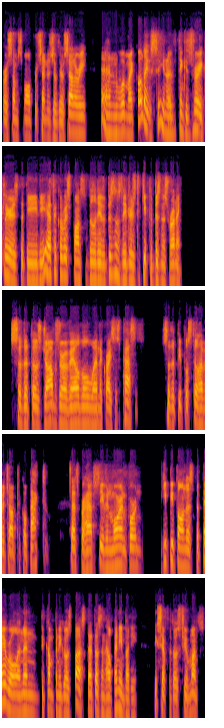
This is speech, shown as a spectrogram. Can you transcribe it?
for some small percentage of their salary? And what my colleagues, you know, think is very clear is that the, the ethical responsibility of a business leader is to keep the business running so that those jobs are available when the crisis passes, so that people still have a job to go back to. That's perhaps even more important. To keep people on this the payroll and then the company goes bust. That doesn't help anybody except for those few months.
